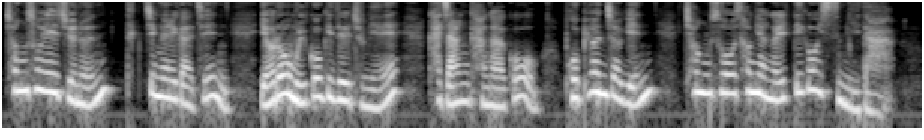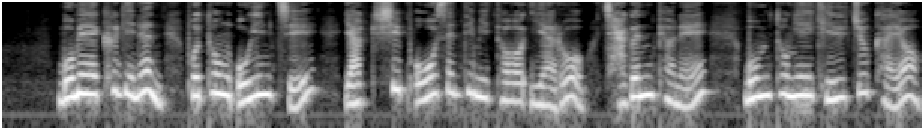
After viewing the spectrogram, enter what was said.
청소해주는 특징을 가진 여러 물고기들 중에 가장 강하고 보편적인 청소 성향을 띠고 있습니다. 몸의 크기는 보통 5인치 약 15cm 이하로 작은 편에 몸통이 길쭉하여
